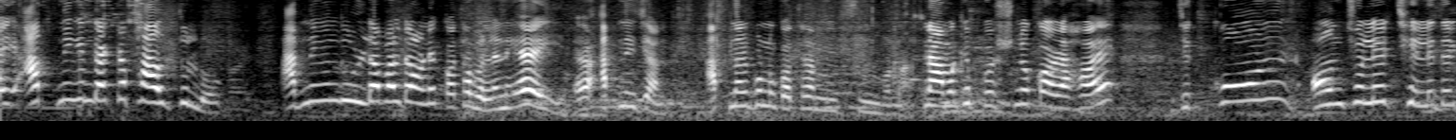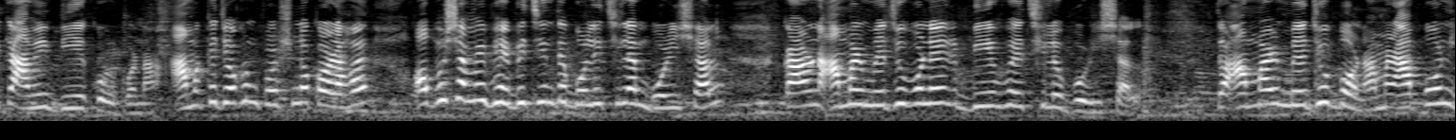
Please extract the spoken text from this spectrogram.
I আপনি কিন্তু একটা ফালতু লোক। আপনি কিন্তু উল্টাপাল্টা অনেক কথা বলেন। এই, আপনি যান। আপনার কোনো কথা আমি শুনব না। না, আমাকে প্রশ্ন করা হয় যে কোন অঞ্চলের ছেলেদেরকে আমি বিয়ে করব না? আমাকে যখন প্রশ্ন করা হয়, অবশ্যই আমি ভেবেচিন্তে বলেছিলাম বরিশাল, কারণ আমার মেজো বোনের বিয়ে হয়েছিল বরিশাল। তো আমার মেজো বোন, আমার আপন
